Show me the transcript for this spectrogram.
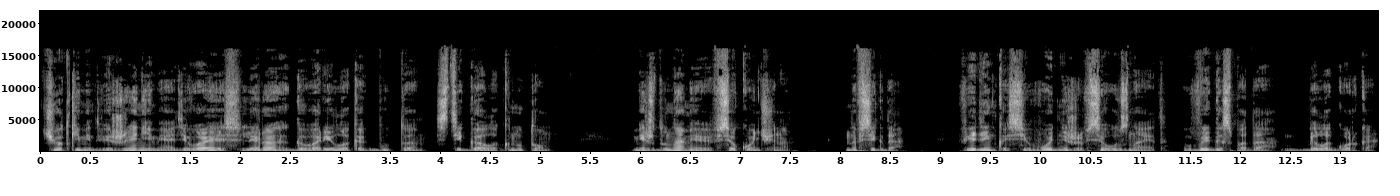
Четкими движениями одеваясь, Лера говорила, как будто стегала кнутом. «Между нами все кончено. Навсегда. Феденька сегодня же все узнает. Вы, господа, Белогорка,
